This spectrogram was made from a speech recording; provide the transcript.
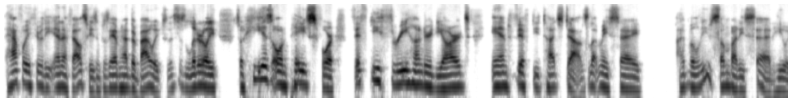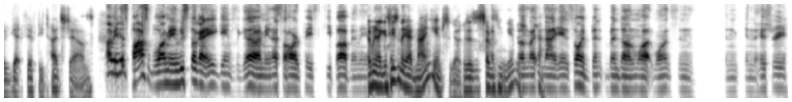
halfway through the NFL season because they haven't had their bye week. So this is literally so he is on pace for 5300 yards and 50 touchdowns. Let me say I believe somebody said he would get 50 touchdowns. I mean, it's possible. I mean, we still got eight games to go. I mean, that's a hard pace to keep up. I mean, I mean, I guess he's only had nine games to go because it's a 17 game. Nine, yeah. nine games. It's only been been done what once in in in the history.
